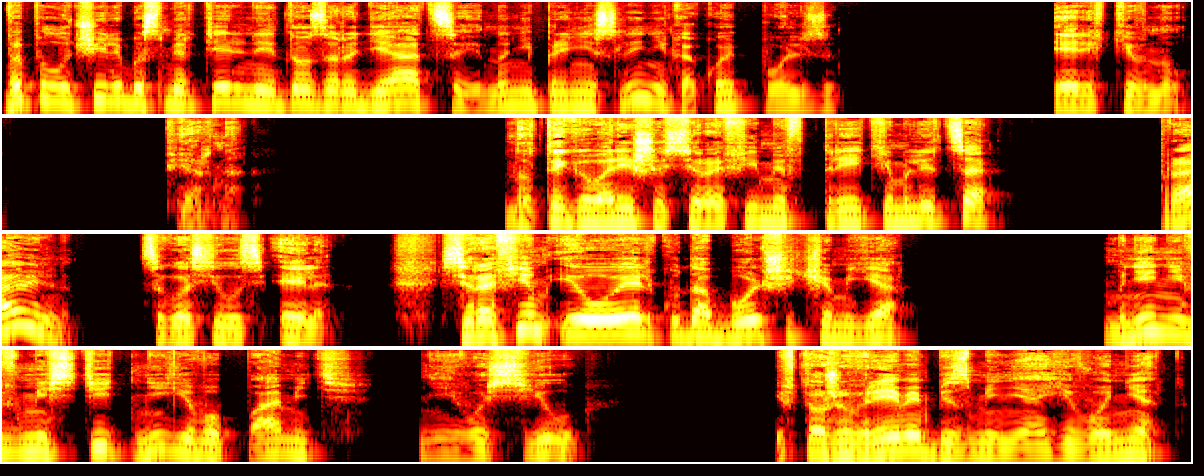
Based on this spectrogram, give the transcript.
Вы получили бы смертельные дозы радиации, но не принесли никакой пользы». Эрих кивнул. «Верно. Но ты говоришь о Серафиме в третьем лице». «Правильно», — согласилась Эля. Серафим Иоэль куда больше, чем я. Мне не вместить ни его память, ни его силу, и в то же время без меня его нет.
